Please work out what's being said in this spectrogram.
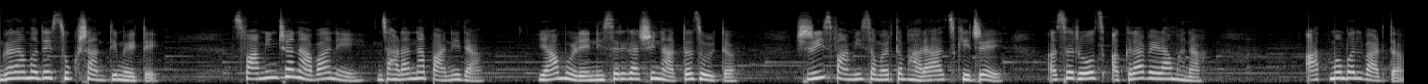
घरामध्ये सुख शांती मिळते. स्वामींच्या नावाने झाडांना पाणी द्या. यामुळे निसर्गाशी नातं जुळतं. श्री स्वामी समर्थ महाराज की जय. असं रोज अकरा वेळा म्हणा. आत्मबल वाढतं.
